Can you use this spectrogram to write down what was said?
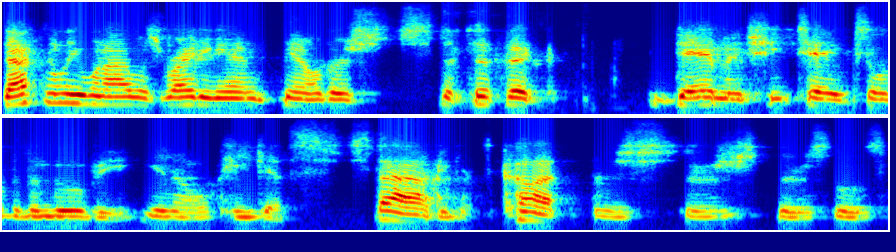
definitely when I was writing in, you know, there's specific damage he takes over the movie. You know, he gets stabbed, he gets cut. There's there's there's those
